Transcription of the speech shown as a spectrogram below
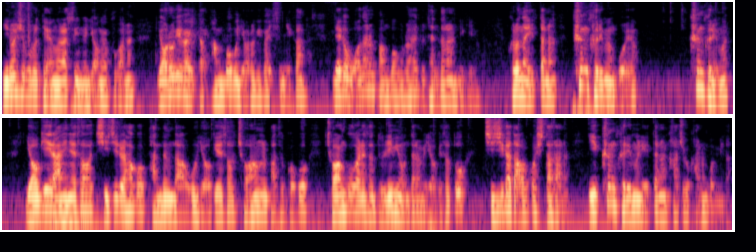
이런 식으로 대응을 할 수 있는 영역 구간은 여러 개가 있다. 방법은 여러 개가 있으니까 내가 원하는 방법으로 해도 된다는 얘기예요. 그러나 일단은 큰 그림은 뭐예요? 큰 그림은 여기 라인에서 지지를 하고 반등 나오고 여기에서 저항을 받을 거고 저항 구간에서 눌림이 온다면 여기서 또 지지가 나올 것이다 라는 이 큰 그림을 일단은 가지고 가는 겁니다.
